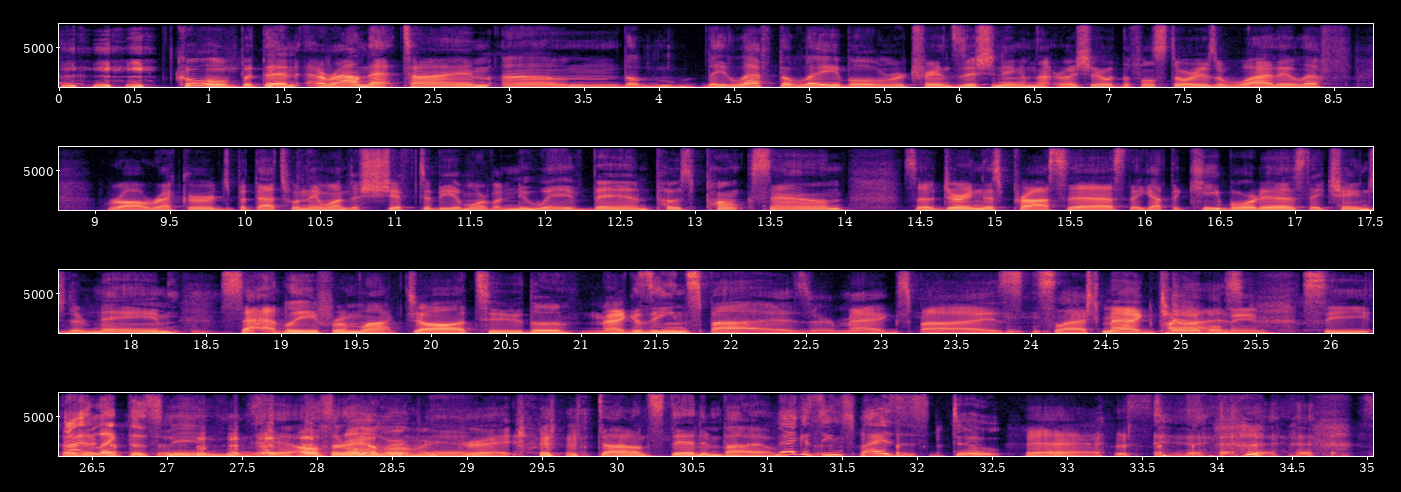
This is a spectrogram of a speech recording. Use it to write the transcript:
cool. But then around that time, um, the they left the label and were transitioning. I'm not really sure what the full story is or why they left Raw Records, but that's when they wanted to shift to be a more of a new wave band, post punk sound. So during this process, they got the keyboardist, they changed their name, sadly, from Lockjaw to the Magazine Spies or Mag Spies slash Magpies. Terrible name. See, I other like those episodes. names. yeah, all three all of them are man. great. Donald's standing by them. Magazine Spies is dope. Yeah.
